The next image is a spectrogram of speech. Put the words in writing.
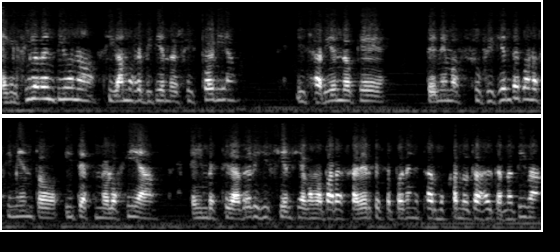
en el siglo XXI sigamos repitiendo esa historia y sabiendo que tenemos suficiente conocimiento y tecnología e investigadores y ciencia como para saber que se pueden estar buscando otras alternativas,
